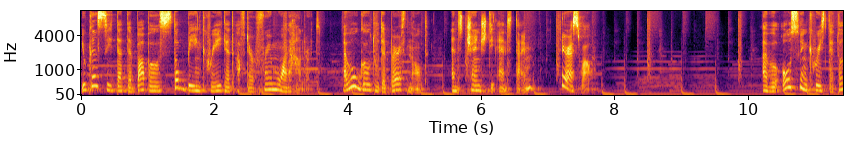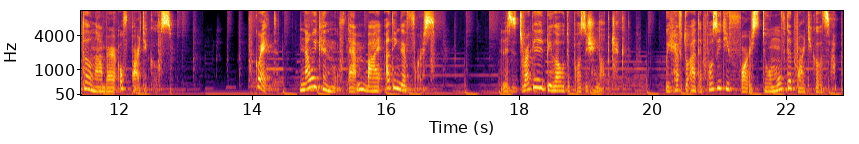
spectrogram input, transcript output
You can see that the bubbles stop being created after frame 100. I will go to the birth node and change the end time there as well. I will also increase the total number of particles. Great, now we can move them by adding a force. Let's drag it below the position object. We have to add a positive force to move the particles up.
